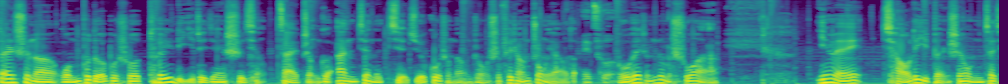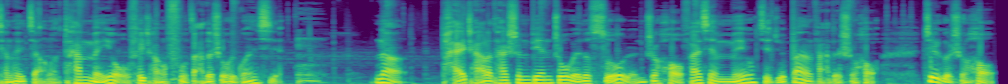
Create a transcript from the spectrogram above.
但是呢，我们不得不说，推理这件事情在整个案件的解决过程当中是非常重要的。没错。我为什么这么说啊？因为乔丽本身，我们在前头也讲了，她没有非常复杂的社会关系。嗯那排查了他身边周围的所有人之后，发现没有解决办法的时候，这个时候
